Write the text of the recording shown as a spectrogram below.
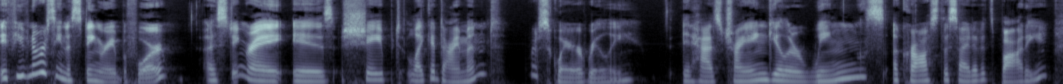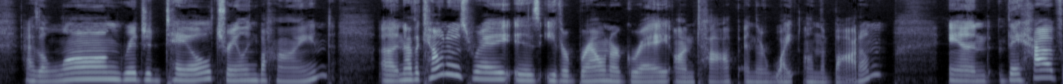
If you've never seen a stingray before, a stingray is shaped like a diamond or square, really. It has triangular wings across the side of its body, has a long, rigid tail trailing behind. Uh, now, the cow nose ray is either brown or gray on top, and they're white on the bottom and they have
